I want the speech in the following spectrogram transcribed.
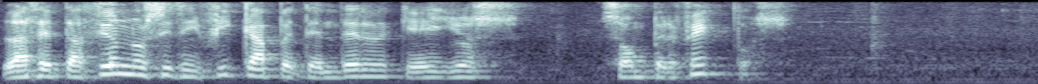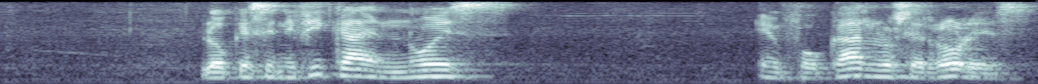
La aceptación no significa pretender que ellos son perfectos. Lo que significa no es enfocar los errores,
